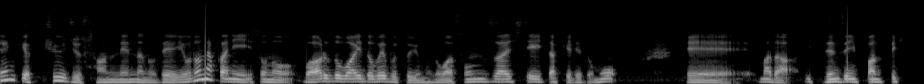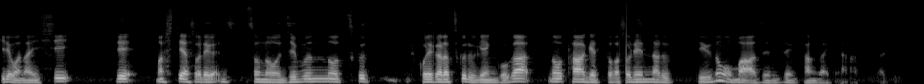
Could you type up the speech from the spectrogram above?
1993年なので、世の中にそのワールドワイドウェブというものは存在していたけれども、えー、まだ全然一般的ではないし、で、ましてやそれが、その自分の作これから作る言語が、のターゲットがそれになるっていうのも、まあ全然考えてなかった時期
